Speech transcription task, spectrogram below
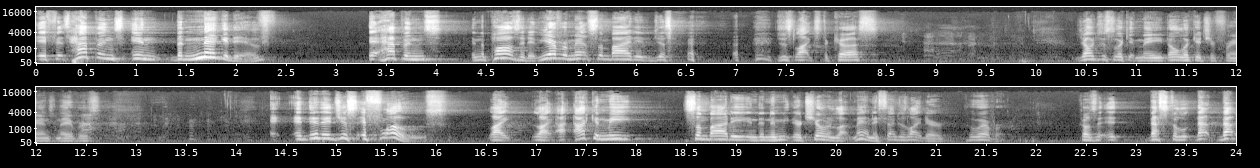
if it happens in the negative, it happens in the positive. You ever met somebody that just, just likes to cuss? Y'all just look at me. Don't look at your friends, neighbors. And then it just it flows. Like like I, I can meet somebody and then they meet their children. Like man, they sound just like their whoever, because it that's the that that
